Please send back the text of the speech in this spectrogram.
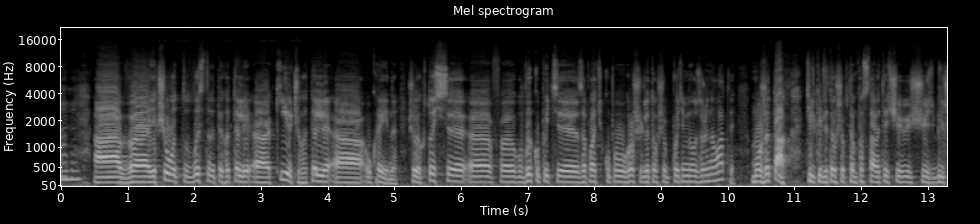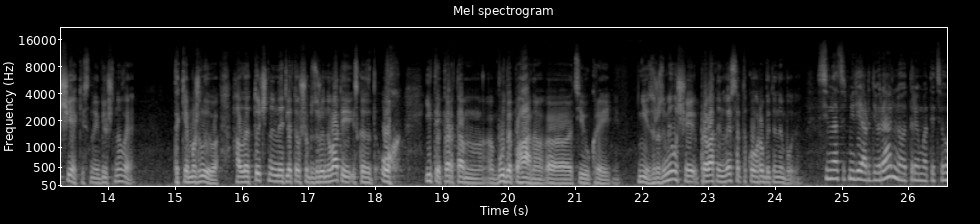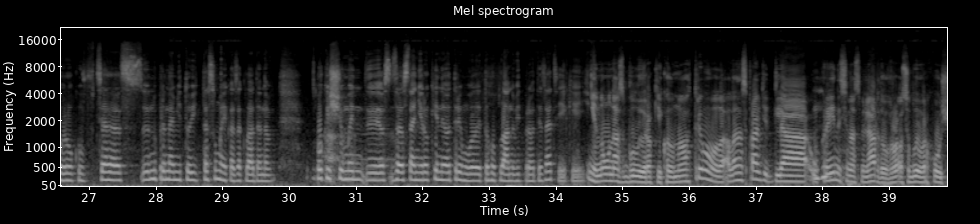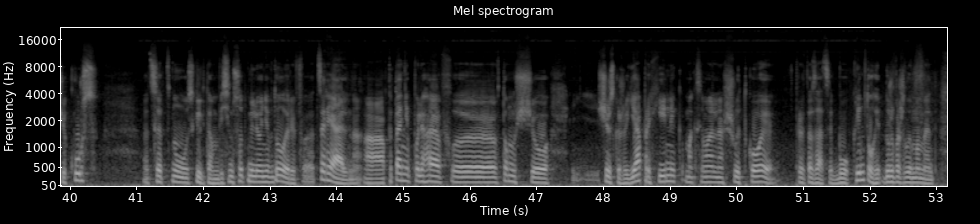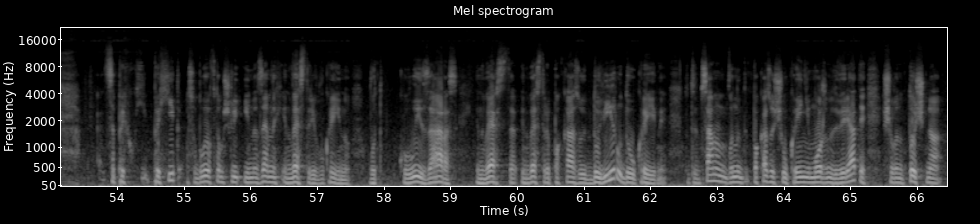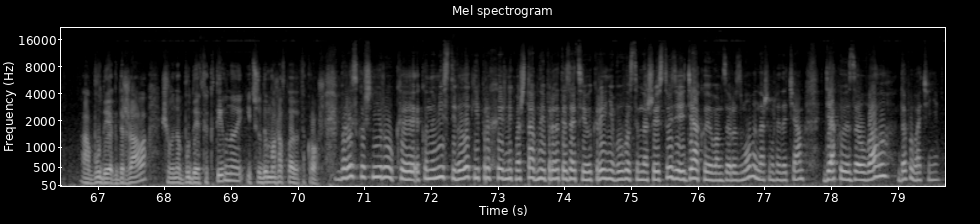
Мгм. А в, якщо от виставити готель е, Київ чи готель е, Україна, що хтось е, е, в- викупить, заплатить купу грошей для того, щоб потім його зруйнувати? Може так, тільки для того, щоб там поставити ще щось більш якісне і більш нове. Таке можливо. Але точно не для того, щоб зруйнувати і сказати, ох, і тепер там буде погано е, цій Україні. Ні, зрозуміло, що приватний інвестор такого робити не буде. 17 мільярдів реально отримати цього року. Це с- ну принаймні той та сума, яка закладена. Поки що ми е, за останні роки не отримували того плану від приватизації, який Ні, ну у нас були роки, коли ми отримували, але насправді для України 17 мільярдів, особливо враховуючи курс, це ну скільки там 800 мільйонів доларів. Це реально. А питання полягає в, е, в тому, що ще раз скажу, я прихильник максимально швидкої приватизації, бо крім того, дуже важливий момент. Це прихі- прихід, особливо в тому числі іноземних інвесторів в Україну. От коли зараз інвестор, інвестори показують довіру до України, то тим самим вони показують, що Україні можна довіряти, що вона точно буде як держава, що вона буде ефективною і сюди можна вкладати гроші. Борис Кошнірук, економіст і великий прихильник масштабної приватизації в Україні, був гостем нашої студії. Дякую вам за розмову, нашим глядачам. Дякую за увагу. До побачення.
